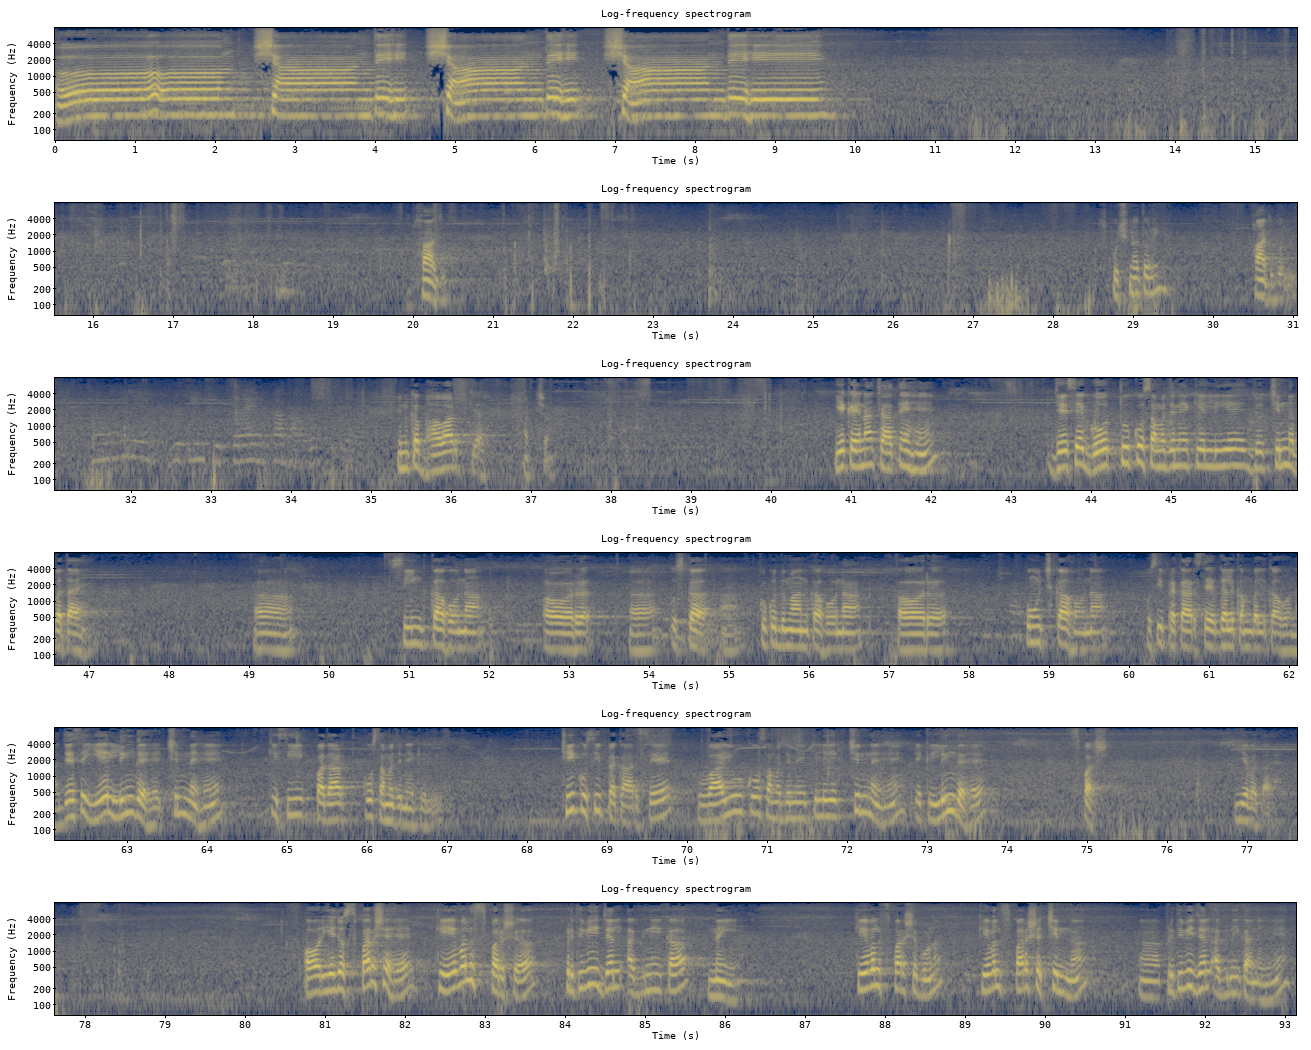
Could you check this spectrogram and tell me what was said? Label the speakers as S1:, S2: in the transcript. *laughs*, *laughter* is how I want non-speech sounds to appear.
S1: ॐ शांति शांति शान्तिः हाँ जी। पूछना तो नहीं? हाँ जी बोलिए। इनका भावार्थ क्या है? अच्छा। ये कहना चाहते हैं जैसे गोत्व को समझने के लिए जो चिन्ह बताए हैं सींग का होना और आ, उसका कुकुदमान का होना और पूंछ का होना उसी प्रकार से गल कंबल का होना। जैसे ये लिंग है चिन्ह है किसी पदार्थ को समझने के लिए। ठीक उसी प्रकार से वायु को समझने के लिए एक चिन्ह है, एक लिंग है, स्पर्श। ये बताया। और ये जो स्पर्श है, केवल स्पर्श पृथ्वी, जल, अग्नि का नहीं। केवल स्पर्श गुण केवल स्पर्श चिन्ह पृथ्वी, जल, अग्नि का नहीं है।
